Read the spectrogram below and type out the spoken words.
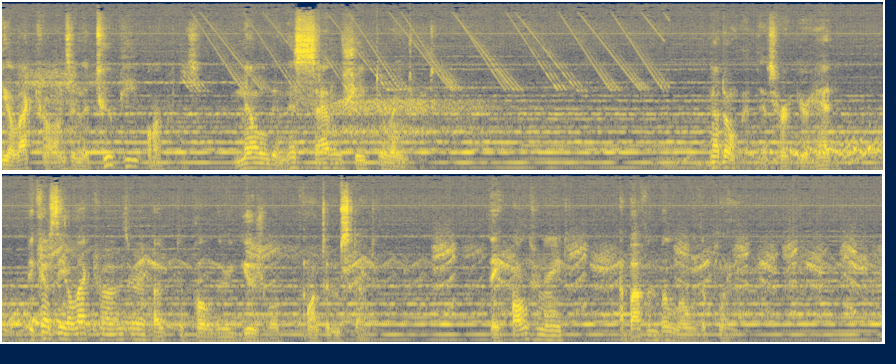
The electrons in the 2p orbitals meld in this saddle-shaped arrangement. Now don't let this hurt your head because the electrons are about to pull their usual quantum stunt. They alternate above and below the plane.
